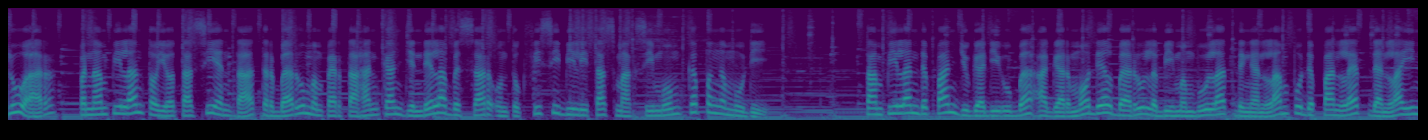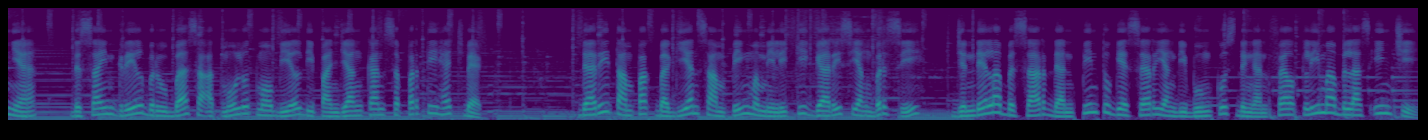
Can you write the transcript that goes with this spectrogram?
Luar, penampilan Toyota Sienta terbaru mempertahankan jendela besar untuk visibilitas maksimum ke pengemudi. Tampilan depan juga diubah agar model baru lebih membulat dengan lampu depan LED dan lainnya. Desain grill berubah saat mulut mobil dipanjangkan seperti hatchback. Dari tampak bagian samping memiliki garis yang bersih, jendela besar dan pintu geser yang dibungkus dengan velg 15 inci.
